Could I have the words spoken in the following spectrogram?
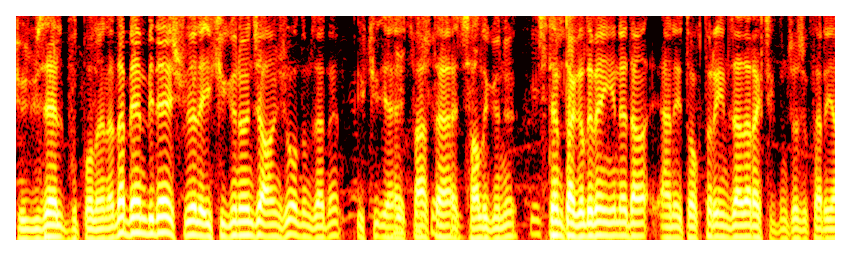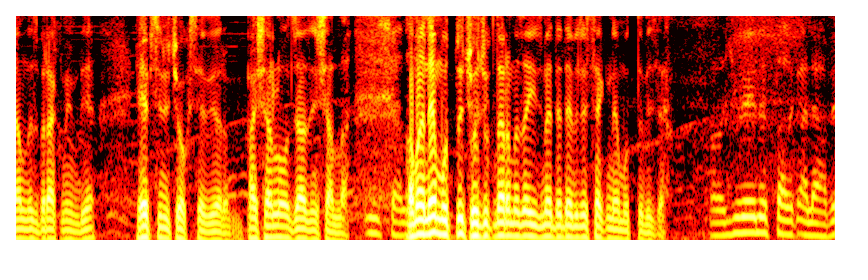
güzel futbol oynadı. Ben bir de şöyle iki gün önce anju oldum zaten. İki, evet, Geçmiş hatta olsun. salı günü. Sistem takıldı. Ben yine de yani doktora imzalarak çıktım çocukları yalnız bırakmayayım diye. Hepsini çok seviyorum. Başarılı olacağız inşallah. İnşallah. Ama ne mutlu çocuklarımıza hizmet edebilirsek ne mutlu bize. Vallahi Yüreğine sağlık Ali abi.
